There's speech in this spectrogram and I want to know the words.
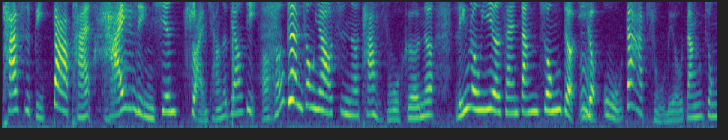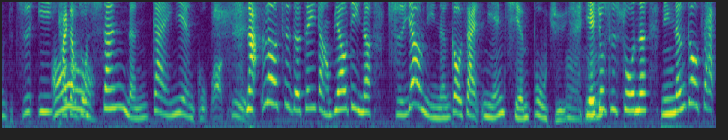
它是比大盘还领先转强的标的。Uh huh、更重要是呢，它符合呢玲珑一二三当中的一个五大主流当中的之一，嗯、它叫做三能概念股哦。是，那乐视的这一档标的呢，只要你能够在年前布局，嗯、也就是说呢，你能够在。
